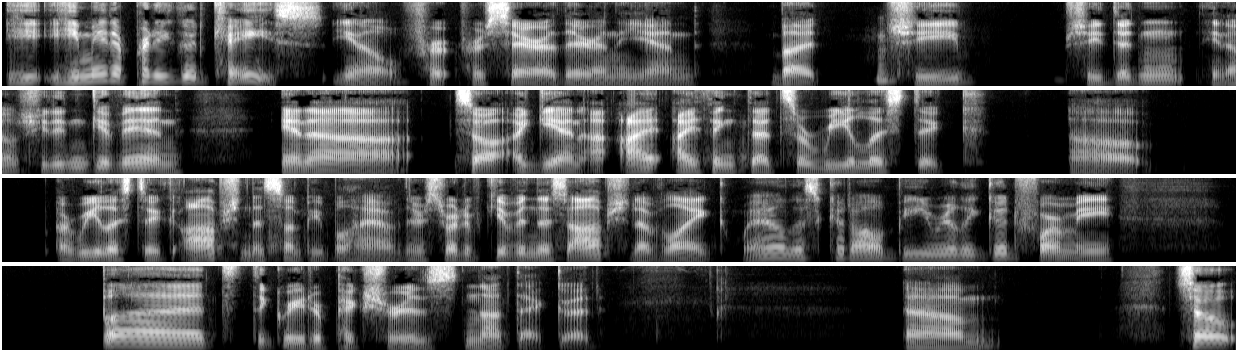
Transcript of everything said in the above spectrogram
he he made a pretty good case, you know, for for Sarah there in the end. But hmm. she she didn't, you know, she didn't give in. And uh so again, I I think that's a realistic uh a realistic option that some people have. They're sort of given this option of like, well, this could all be really good for me, but the greater picture is not that good. Um so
